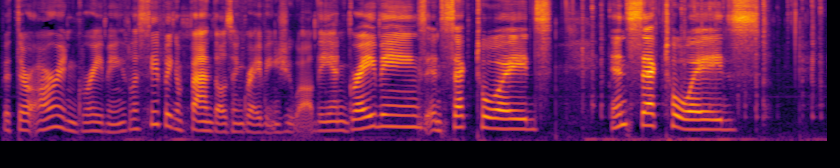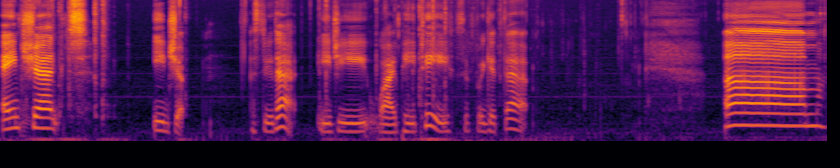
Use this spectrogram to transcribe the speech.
But there are engravings. Let's see if we can find those engravings, you all. The engravings, insectoids, insectoids, ancient Egypt. Let's do that. E-G-Y-P-T. See if we get that. Um,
